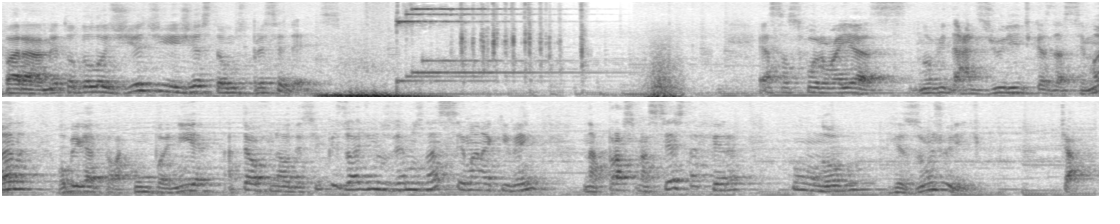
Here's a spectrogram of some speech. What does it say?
para metodologias de gestão dos precedentes. Essas foram aí as novidades jurídicas da semana. Obrigado pela companhia. Até o final desse episódio. Nos vemos na semana que vem, na próxima sexta-feira, com um novo resumo jurídico. Tchau!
